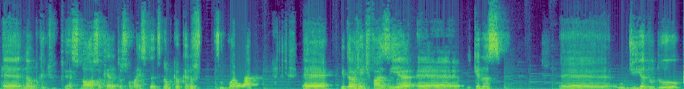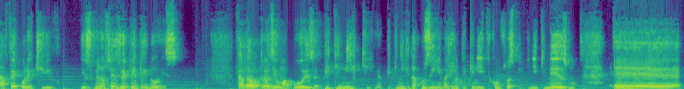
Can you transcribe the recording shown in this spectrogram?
É, não porque tivesse, nossa, eu quero transformar instantes, não, porque eu quero suportar. É, então, a gente fazia é, pequenas. É, o dia do, do café coletivo, isso em 1982 cada um trazia uma coisa, piquenique, piquenique da cozinha, imagina piquenique, como se fosse piquenique mesmo, é,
